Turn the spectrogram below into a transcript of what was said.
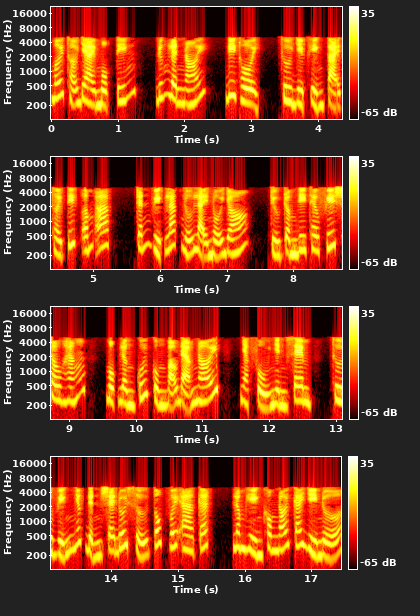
mới thở dài một tiếng, đứng lên nói, đi thôi, thừa dịp hiện tại thời tiết ấm áp, tránh việc lát nữa lại nổi gió, Triệu Trầm đi theo phía sau hắn, một lần cuối cùng bảo đảm nói, nhạc phụ nhìn xem, thư viễn nhất định sẽ đối xử tốt với A Kết, Lâm Hiền không nói cái gì nữa,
